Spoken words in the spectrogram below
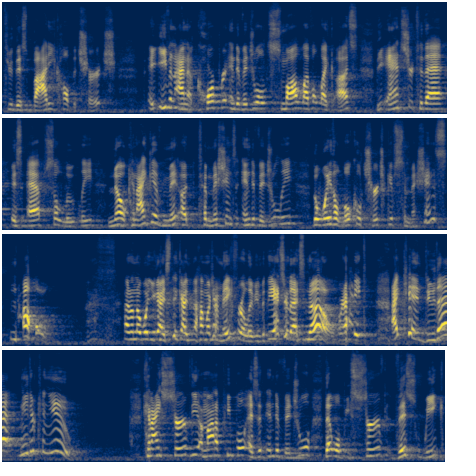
through this body called the church? Even on a corporate, individual, small level like us? The answer to that is absolutely no. Can I give mi- uh, to missions individually the way the local church gives to missions? No. I don't know what you guys think I, how much I make for a living, but the answer to that's no, right? I can't do that. Neither can you. Can I serve the amount of people as an individual that will be served this week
